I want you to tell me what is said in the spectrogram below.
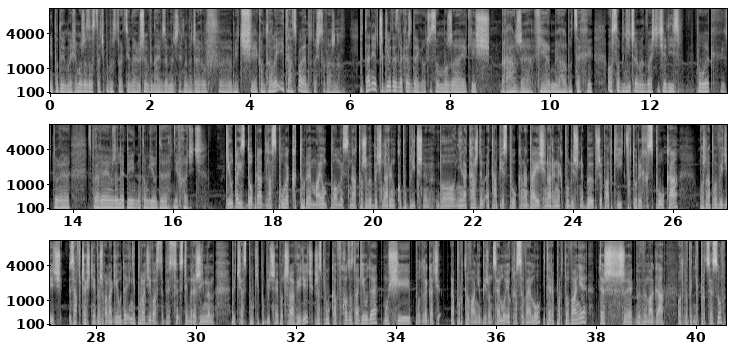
nie podejmuje się. Może zostać po prostu akcjonariuszem, wynajem zewnętrznych menedżerów, e, mieć kontrolę i transparentność, to ważne. Pytanie, czy giełda jest dla każdego? Czy są może jakieś branże, firmy albo cechy osobnicze właścicieli spółek, które sprawiają, że lepiej na tą giełdę nie wchodzić? Giełda jest dobra dla spółek, które mają pomysł na to, żeby być na rynku publicznym, bo nie na każdym etapie spółka nadaje się na rynek publiczny. Były przypadki, w których spółka można powiedzieć, za wcześnie weszła na giełdę i nie poradziła sobie z, z, tym reżimem bycia spółki publicznej, bo trzeba wiedzieć, że spółka wchodząc na giełdę musi podlegać raportowaniu bieżącemu i okresowemu i te raportowanie też jakby wymaga odpowiednich procesów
